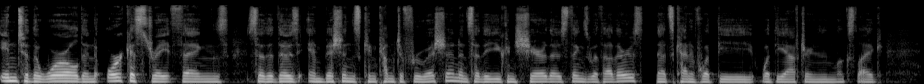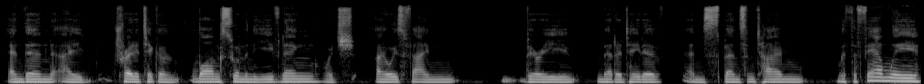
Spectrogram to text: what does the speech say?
into the world and orchestrate things so that those ambitions can come to fruition and so that you can share those things with others. That's kind of what the what the afternoon looks like. And then I try to take a long swim in the evening, which I always find very meditative and spend some time with the family,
